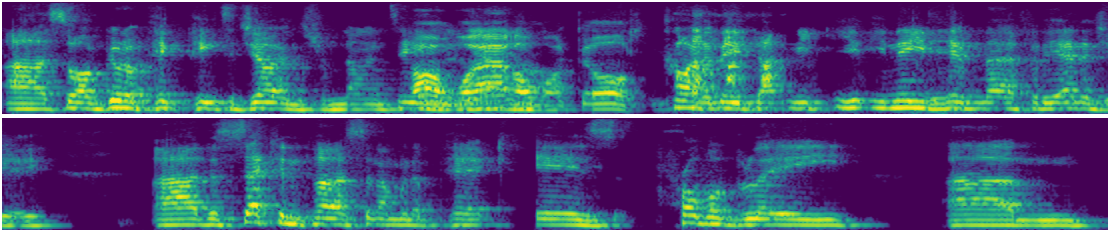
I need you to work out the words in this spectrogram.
Uh, so I've got to pick Peter Jones from 19. Oh wow! Oh my god! You kind of need that. You, you need him there for the energy. Uh, the second person I'm going to pick is probably um,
